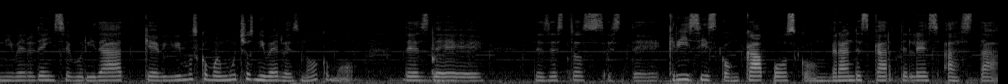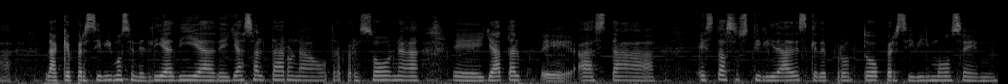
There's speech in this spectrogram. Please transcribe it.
nivel de inseguridad que vivimos como en muchos niveles, ¿no? Como desde desde estos este, crisis con capos, con grandes cárteles, hasta la que percibimos en el día a día de ya saltaron a otra persona, eh, ya tal, eh, hasta estas hostilidades que de pronto percibimos en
